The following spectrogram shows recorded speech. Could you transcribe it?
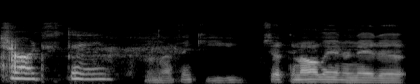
Charge stand. Mm, I think you sucking all the internet up.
